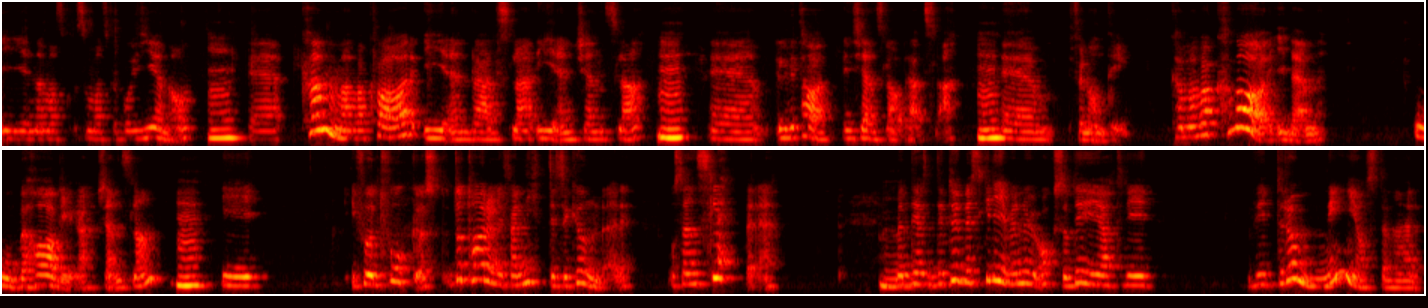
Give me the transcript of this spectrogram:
i, när man, som man ska gå igenom. Mm, Eh, kan man vara kvar i en rädsla, i en känsla, mm, eh, eller vi tar en känsla av rädsla mm, eh, för någonting. Kan man vara kvar i den obehagliga känslan mm, i, i fullt fokus, då tar det ungefär 90 sekunder och sen släpper det. Mm. Men det, det du beskriver nu också, det är ju att vi, vi drar med oss den här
